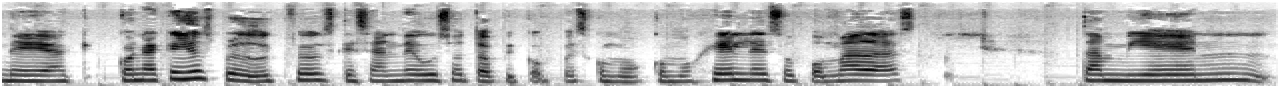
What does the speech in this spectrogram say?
de, con aquellos productos que sean de uso tópico, pues como, como geles o pomadas. También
